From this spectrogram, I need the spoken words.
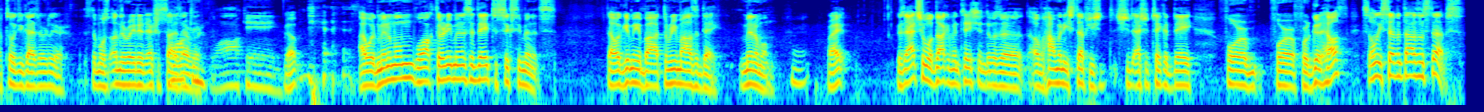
I told you guys earlier. It's the most underrated exercise Walking. ever. Walking. Yep. Yes. I would minimum walk 30 minutes a day to 60 minutes. That would give me about three miles a day, minimum. Right. Right? There's actual documentation. There was a of how many steps you should, should actually take a day for for for good health. It's only 7,000 steps.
